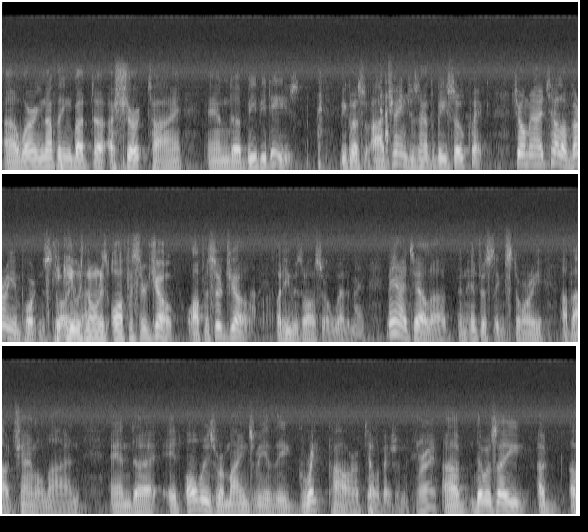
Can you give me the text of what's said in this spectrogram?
uh, wearing nothing but uh, a shirt, tie, and uh, BVDs, because our changes had to be so quick. Joe, may I tell a very important story? he was known as Officer Joe. Officer Joe, but he was also a weatherman. May I tell uh, an interesting story about Channel 9? And uh, it always reminds me of the great power of television. Right. Uh, there was a, a, a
